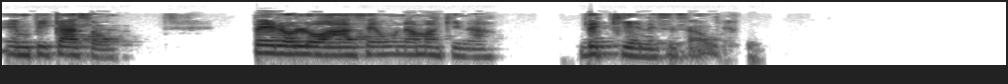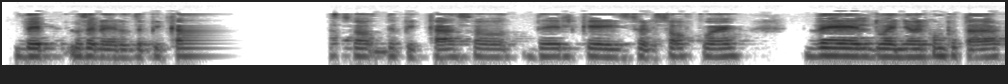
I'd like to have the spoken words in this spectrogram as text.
en Picasso, pero lo hace una máquina de quién es esa obra. De los herederos de Picasso, de Picasso, del que hizo el software, del dueño del computador,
